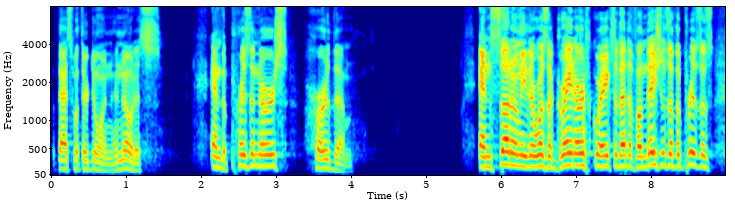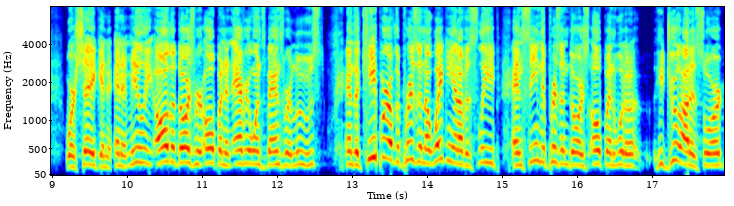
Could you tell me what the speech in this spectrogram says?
But that's what they're doing. And notice, and the prisoners heard them and suddenly there was a great earthquake so that the foundations of the prisons were shaken and immediately all the doors were opened and everyone's bands were loosed. And the keeper of the prison awaking out of his sleep and seeing the prison doors open would have, he drew out his sword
